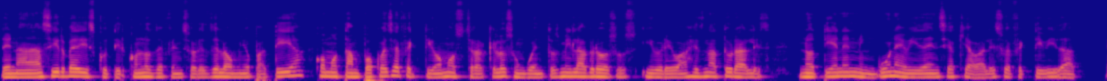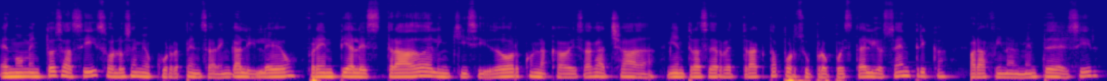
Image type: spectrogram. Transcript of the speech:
De nada sirve discutir con los defensores de la homeopatía, como tampoco es efectivo mostrar que los ungüentos milagrosos y brebajes naturales no tienen ninguna evidencia que avale su efectividad. En momentos así solo se me ocurre pensar en Galileo frente al estrado del inquisidor con la cabeza agachada mientras se retracta por su propuesta heliocéntrica para finalmente decir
